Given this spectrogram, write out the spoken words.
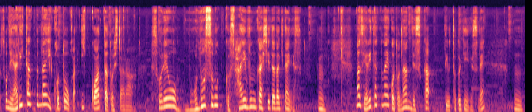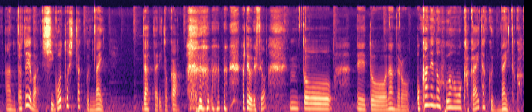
そのやりたくないことが1個あったとしたらそれをものすごく細分化していただきたいんです。うん、まずやりたくないこと何ですかって言った時にですね、うん、あの例えば仕事したくないだったりとか 例えばですよ、うんとえーとなんだろう。お金の不安を抱えたくないとか。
